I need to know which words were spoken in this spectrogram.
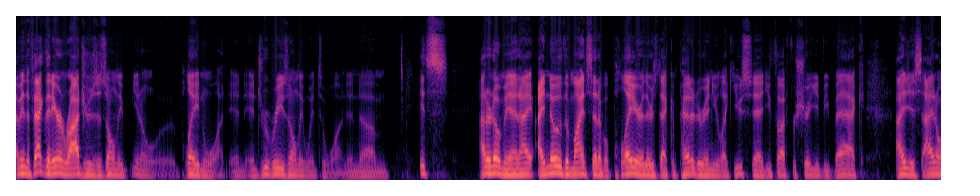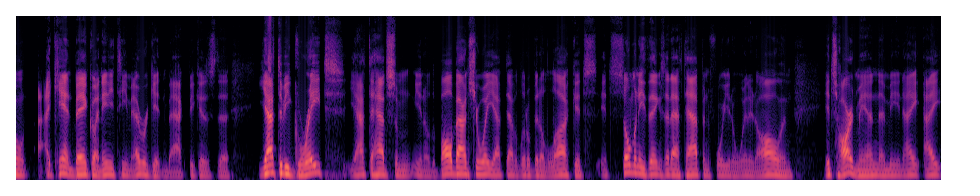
I mean, the fact that Aaron Rodgers has only you know played in one, and and Drew Brees only went to one, and um, it's I don't know, man. I I know the mindset of a player. There's that competitor in you, like you said. You thought for sure you'd be back. I just I don't I can't bank on any team ever getting back because the you have to be great. You have to have some, you know, the ball bounce your way. You have to have a little bit of luck. It's it's so many things that have to happen for you to win it all, and it's hard, man. I mean, I I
